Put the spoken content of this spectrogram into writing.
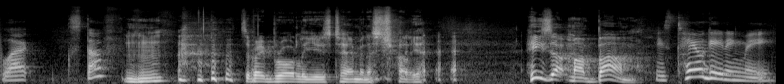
black stuff. Mm hmm. it's a very broadly used term in Australia. He's up my bum. He's tailgating me.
